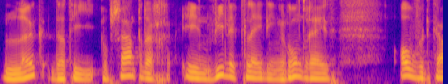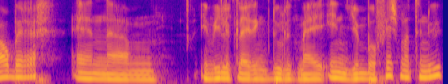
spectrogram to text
Leuk dat hij op zaterdag in wielerkleding rondreed over de Kouberg. En um, in wielerkleding bedoel ik mee in Jumbo-Visma tenue.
